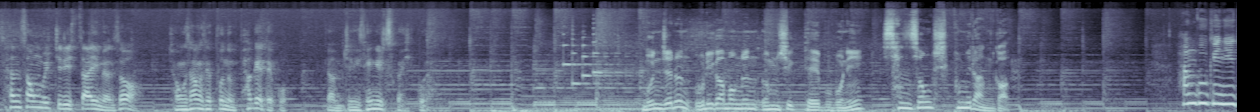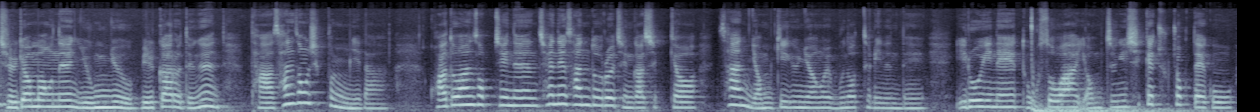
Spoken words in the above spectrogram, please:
산성 물질이 쌓이면서 정상세포는 파괴되고 염증이 생길 수가 있고요. 문제는 우리가 먹는 음식 대부분이 산성식품이란 것. 한국인이 즐겨 먹는 육류, 밀가루 등은 다 산성식품입니다. 과도한 섭취는 체내 산도를 증가시켜 산 염기 균형을 무너뜨리는데 이로 인해 독소와 염증이 쉽게 축적되고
